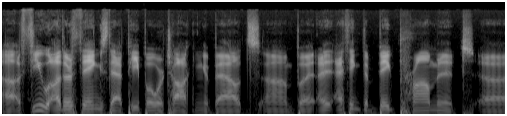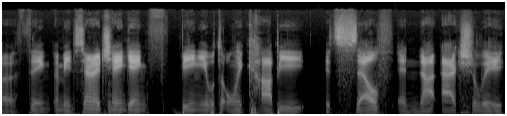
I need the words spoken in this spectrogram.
uh, a few other things that people were talking about, um, but I, I think the big prominent uh, thing, I mean, Saronite Chain Gang f- being able to only copy itself and not actually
